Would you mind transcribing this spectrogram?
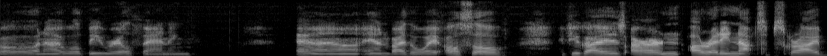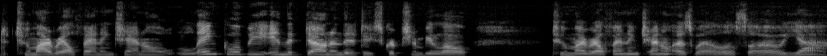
Oh, and I will be rail fanning. Uh, and by the way, also, if you guys are already not subscribed to my rail fanning channel, link will be in the down in the description below to my rail fanning channel as well. So yeah,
